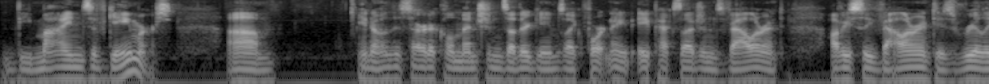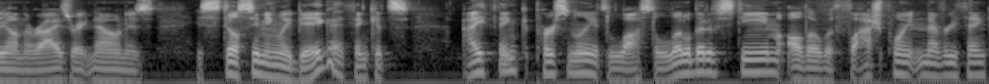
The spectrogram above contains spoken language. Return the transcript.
the minds of gamers. Um, you know, this article mentions other games like Fortnite, Apex Legends, Valorant. Obviously, Valorant is really on the rise right now and is is still seemingly big. I think it's I think personally it's lost a little bit of steam, although with Flashpoint and everything,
